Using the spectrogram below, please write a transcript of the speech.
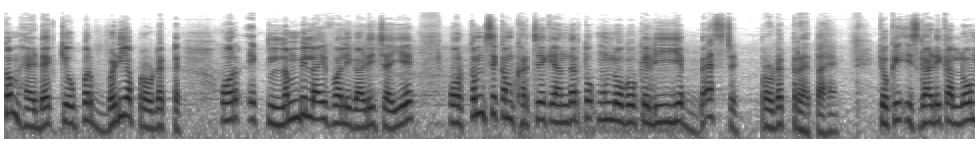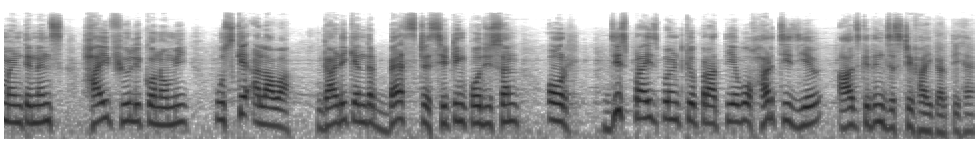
कम हेडेक के ऊपर बढ़िया प्रोडक्ट और एक लंबी लाइफ वाली गाड़ी चाहिए और कम से कम खर्चे के अंदर तो उन लोगों के लिए ये बेस्ट प्रोडक्ट रहता है। क्योंकि इस गाड़ी का low maintenance high fuel economy उसके अलावा गाड़ी के अंदर बेस्ट सीटिंग पोजिशन और जिस प्राइस पॉइंट के ऊपर आती है, वो हर चीज़ ये आज के दिन जस्टिफाई करती है।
